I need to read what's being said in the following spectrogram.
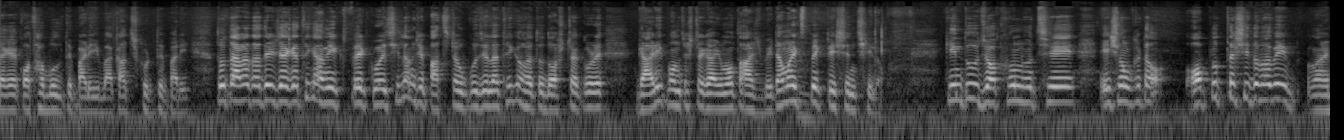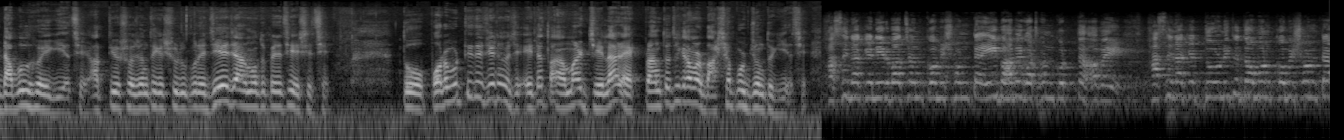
জায়গায় কথা বলতে পারি বা কাজ করতে পারি। তো তারা তাদের জায়গা থেকে আমি এক্সপেক্ট করেছিলাম যে পাঁচটা উপজেলা থেকে হয়তো দশটা করে গাড়ি, পঞ্চাশটা গাড়ির মতো আসবে। এটা আমার এক্সপেকটেশন ছিল। কিন্তু যখন হচ্ছে এই সংখ্যাটা অপ্রত্যাশিতভাবে মানে ডাবল হয়ে গিয়েছে, আত্মীয় স্বজন থেকে শুরু করে যে যার মতো পেরেছে এসেছে। তো পরবর্তীতে যেটা হয়েছে, এটা তো আমার জেলার এক প্রান্ত থেকে আমার বাসা পর্যন্ত গিয়েছে। হাসিনাকে নির্বাচন কমিশনটা এইভাবে গঠন করতে হবে। হাসিনাকে দুর্নীতি দমন কমিশনটা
